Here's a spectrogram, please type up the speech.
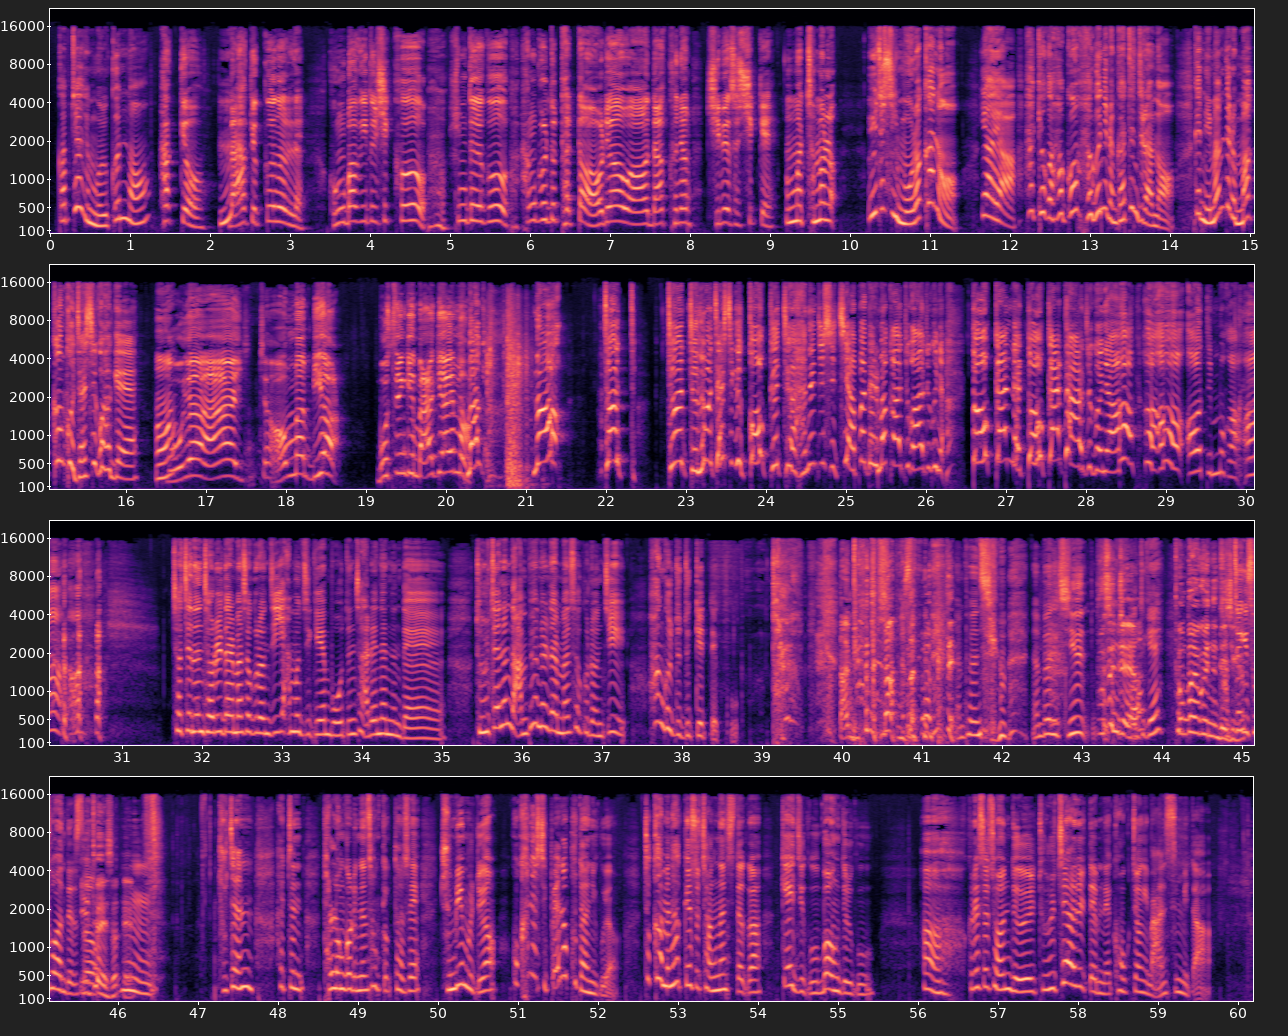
갑자기 뭘 끊어? 학교. 나 학교 끊을래. 공부하기도 싫고 힘들고 한글도 됐다 어려워. 나 그냥 집에서 쉴게. 엄마 참말로 이 자식이 뭐라카노? 야야 학교가 학교 학원이랑 같은 줄 아노? 그네 맘대로 막 끊고 자시고 하게 어? 뭐야 아이, 진짜 엄마 미워. 못생긴 마귀 할머. 막 너! 저, 저, 저, 저놈의 자식이 꼭 그 저 하는 짓이 지 아빠 닮아가지고 아주 그냥 똑같네 똑같아 아주 그냥 어, 어, 어, 뒷모가 아, 아. 첫째는 저를 닮아서 그런지 야무지게 뭐든 잘 해냈는데 둘째는 남편을 닮아서 그런지 한글도 늦게 뗐고 남편 닮아서 그러는데 남편 지금 남편 지은 무슨 죄야? 어떻게? 돈 벌고 있는데 갑자기 지금. 소환됐어. 일터에서. 네. 음. 둘째는 하여튼 덜렁거리는 성격 탓에 준비물도요 꼭 하나씩 빼놓고 다니고요. 툭하면 학교에서 장난치다가 깨지고 멍들고. 아 그래서 전 늘 둘째 아들 때문에 걱정이 많습니다.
